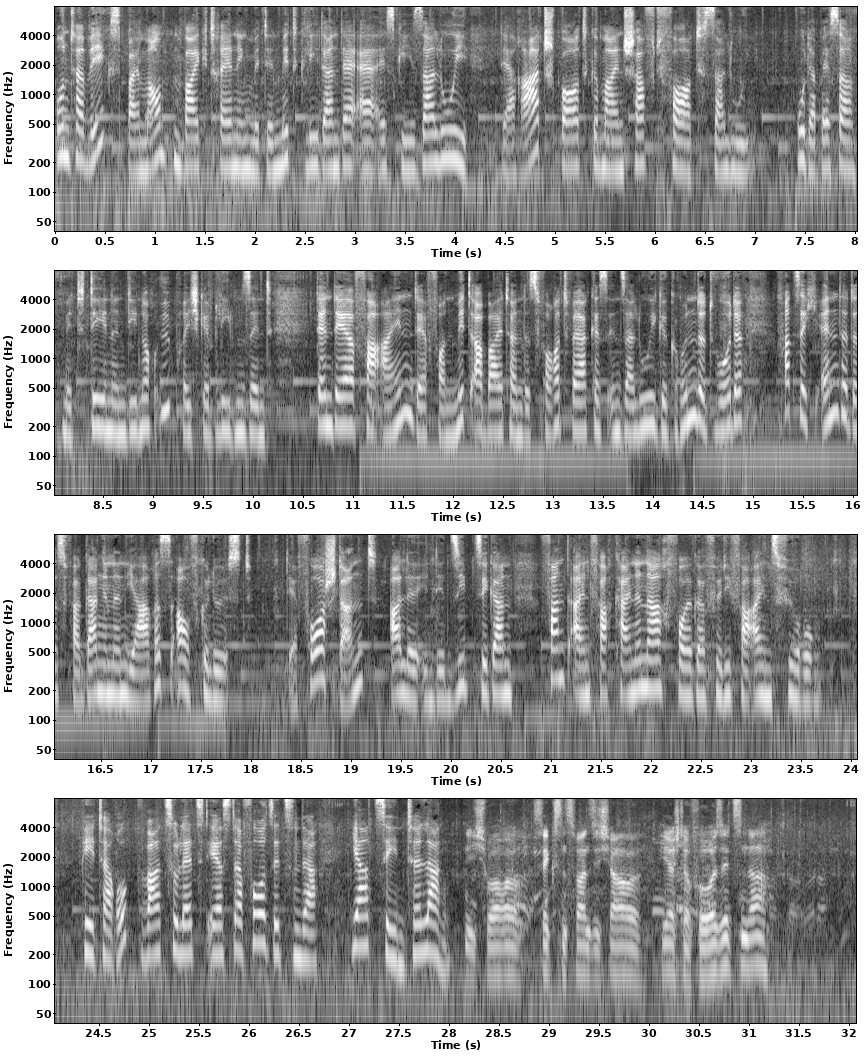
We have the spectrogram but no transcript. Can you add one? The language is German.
Unterwegs beim Mountainbike-Training mit den Mitgliedern der RSG Saarlouis, der Radsportgemeinschaft Fort Saarlouis. Oder besser mit denen, die noch übrig geblieben sind. Denn der Verein, der von Mitarbeitern des Fortwerkes in Saarlouis gegründet wurde, hat sich Ende des vergangenen Jahres aufgelöst. Der Vorstand, alle in den 70ern, fand einfach keine Nachfolger für die Vereinsführung. Peter Rupp war zuletzt erster Vorsitzender, jahrzehntelang. Ich war 26 Jahre erster Vorsitzender.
